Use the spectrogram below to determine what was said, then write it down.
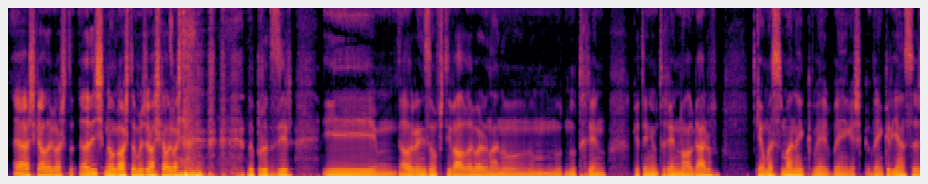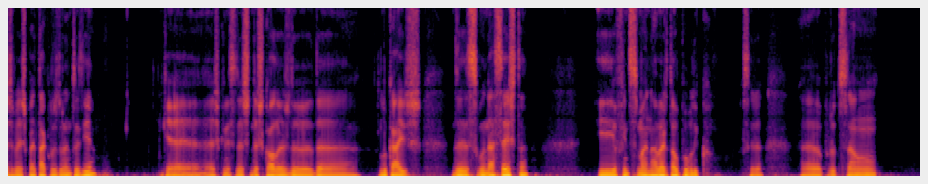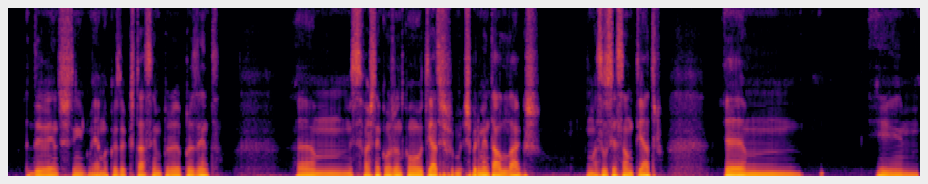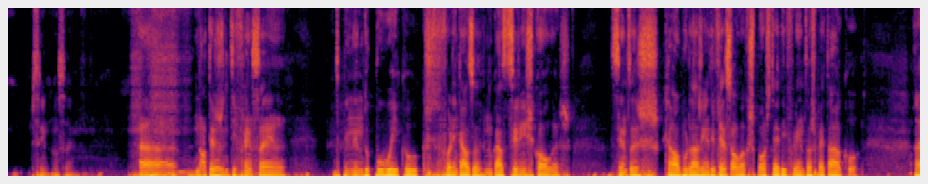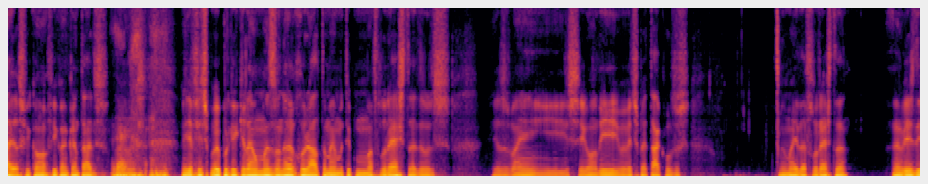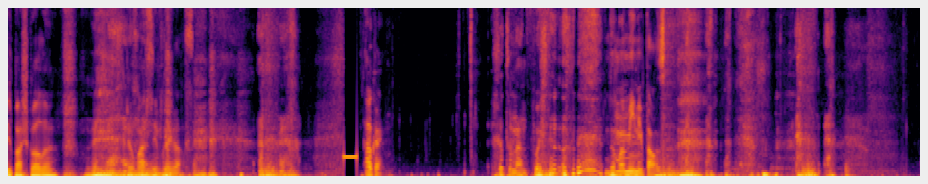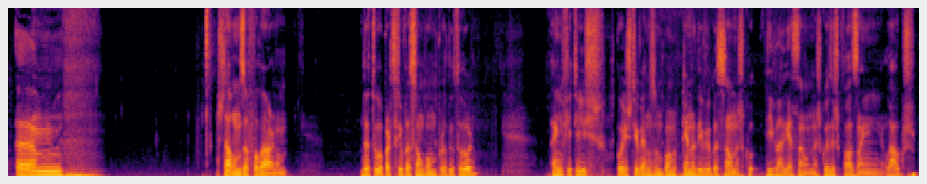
eu acho que ela gosta, ela diz que não gosta, mas eu acho que ela gosta de produzir e hum, ela organiza um festival agora lá no, no, no, no terreno, que eu tenho um terreno no Algarve, que é uma semana em que vêm, vêm, vêm crianças ver espetáculos durante o dia, que é as crianças das, das escolas de, de locais de segunda a sexta e o fim de semana aberto ao público. Ou seja, a produção de eventos sim, é uma coisa que está sempre presente. Um, isso faz-se em conjunto com o Teatro Experimental de Lagos, uma associação de teatro. Um, e sim, não sei. Uh, notas diferença dependendo do público que for em causa, no caso de serem escolas, sentas que a abordagem é diferente ou a resposta é diferente ao espetáculo? Ah, eles ficam, ficam encantados. É. Mas, porque aquilo é uma zona rural também, tipo uma floresta. Eles, eles vêm e chegam ali a ver espetáculos no meio da floresta, em vez de ir para a escola. é o máximo. Incrível, ok retornando depois de uma mini pausa. um, estávamos a falar da tua participação como produtor em Fetiche, depois tivemos uma pequena divulgação nas, divagação nas coisas que fazem Lagos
